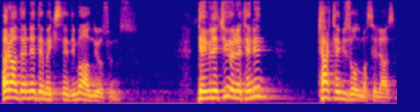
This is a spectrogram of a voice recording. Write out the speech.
Herhalde ne demek istediğimi anlıyorsunuz. Devleti yönetenin tertemiz olması lazım.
